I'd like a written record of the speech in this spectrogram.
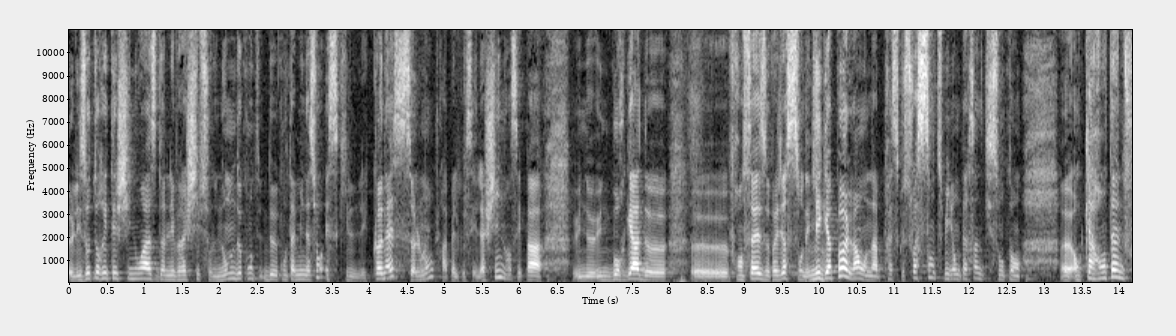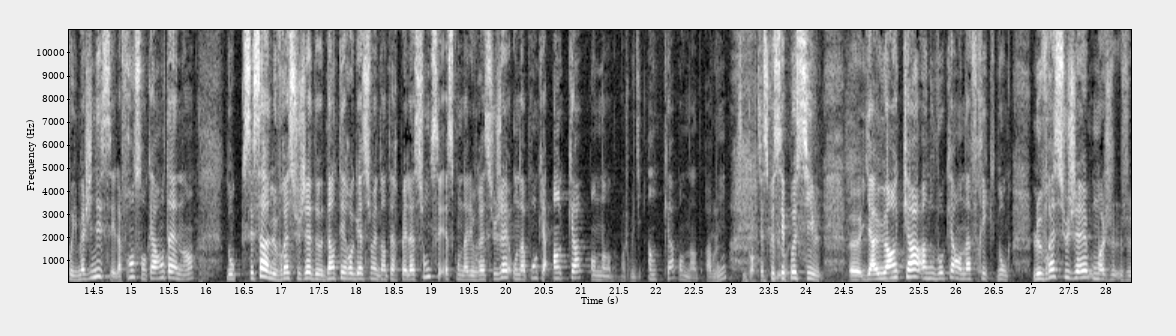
les autorités chinoises donnent les vrais chiffres sur le nombre de, cont- de contaminations? Est-ce qu'ils les connaissent seulement? Je rappelle que c'est la Chine, hein, c'est pas une, une bourgade euh, française. Enfin, je veux dire, ce sont des mégapoles. hein. on a presque 60 millions de personnes qui sont en, euh, en quarantaine. Il faut imaginer, c'est la France en quarantaine. hein. Donc c'est ça le vrai sujet d'interrogation et d'interpellation, c'est est-ce qu'on a les vrais sujets? On apprend qu'il y a un cas en Inde. Moi je me dis un cas en Inde? Ah Oui, bon? Est-ce que c'est possible? Il y a eu un cas, un nouveau cas en Afrique. Donc le vrai sujet, moi je, je-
